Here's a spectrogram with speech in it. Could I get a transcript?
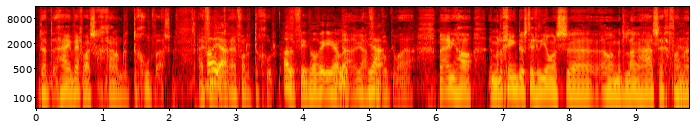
dat hij weg was gegaan omdat het te goed was. Hij vond, Oh ja. het, hij vond het te goed. Oh, dat vind ik wel weer eerlijk. Ja, ja, vond ik ook wel, ja. Maar anyhow, en- maar dan ging ik dus tegen die jongens eh, allemaal met lange haar zeggen van... eh,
